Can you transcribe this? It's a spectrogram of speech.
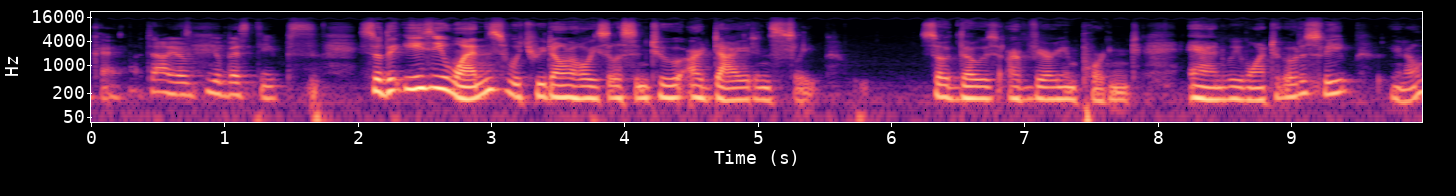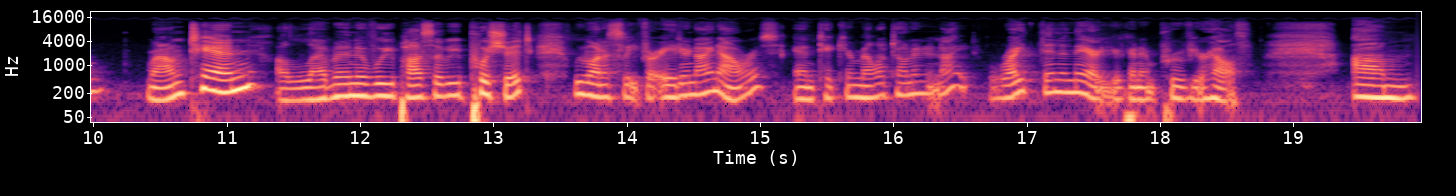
Okay, tell your, your best tips. So, the easy ones, which we don't always listen to, are diet and sleep. So, those are very important. And we want to go to sleep, you know, around 10, 11 if we possibly push it. We want to sleep for eight or nine hours and take your melatonin at night. Right then and there, you're going to improve your health. Um,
